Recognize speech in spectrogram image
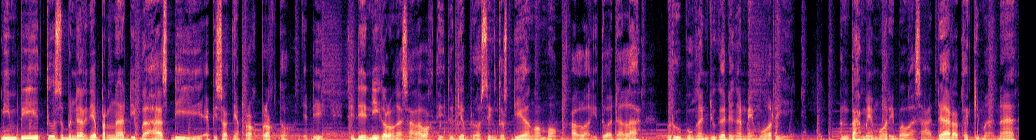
mimpi itu sebenarnya pernah dibahas di episodenya Prok Prok tuh. Jadi si Denny kalau nggak salah waktu itu dia browsing terus dia ngomong kalau itu adalah berhubungan juga dengan memori entah memori bawah sadar atau gimana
